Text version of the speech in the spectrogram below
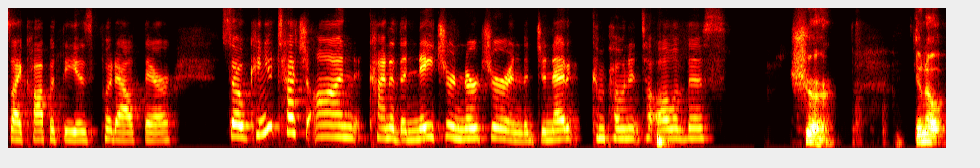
psychopathy is put out there. So, can you touch on kind of the nature, nurture, and the genetic component to all of this? Sure. You know,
